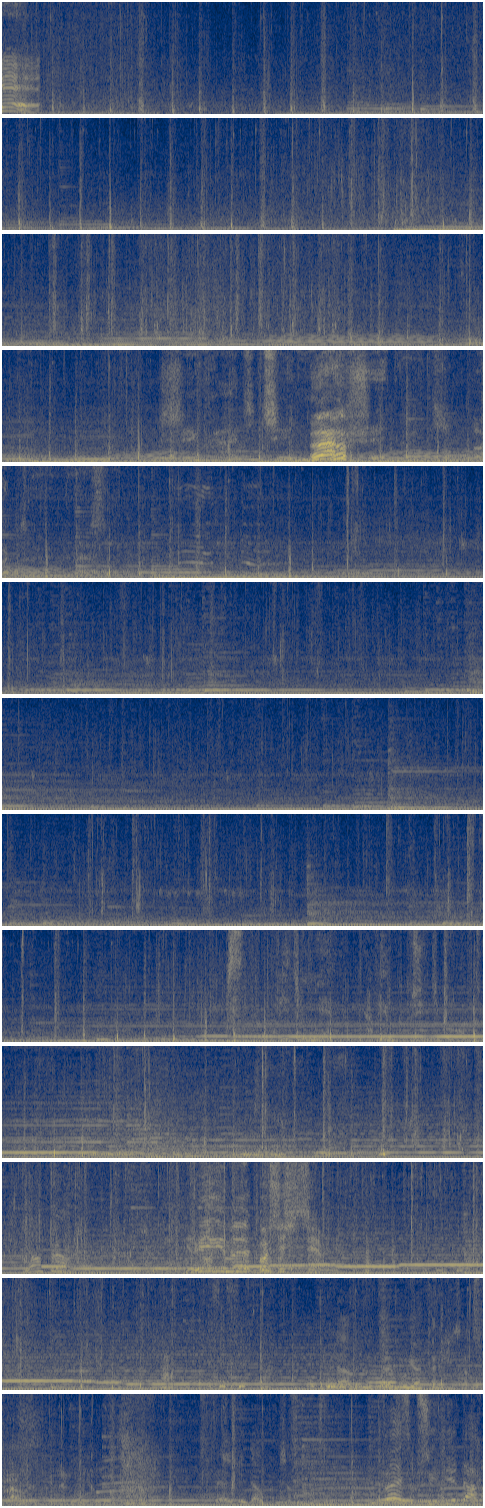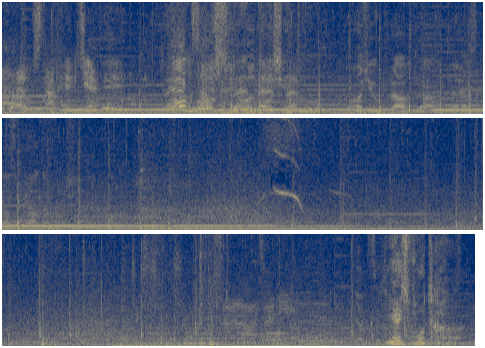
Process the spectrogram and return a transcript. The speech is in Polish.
Gdzie? Żygać czy nie żygać? Się ściemnia. Dawniej temu ja też zaufałem Bermudowi. Wtedy dałbym sobie Wesprzyj biedaka. A Eustachy gdzie? Ty, to On jak zawsze było się deszczem. tu? Chodził, prawda, a teraz na zmianę wozi. Jedź, Płotka.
